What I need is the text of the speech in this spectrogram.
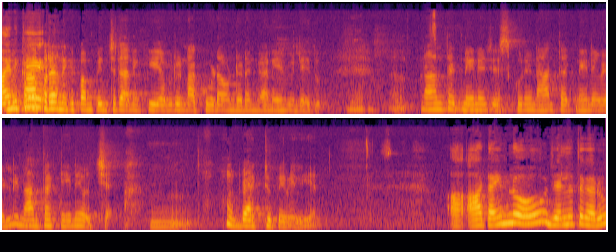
ఆయన కాపురానికి పంపించడానికి ఎవరు నాకు కూడా ఉండడం కానీ ఏమీ లేదు. నా అంతటి నేనే చేసుకుని నా అంతటి నేనే వెళ్ళి నా అంతటి నేనే వచ్చా. Back to pavilion. ఆ- టైంలో జయలలిత గారు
